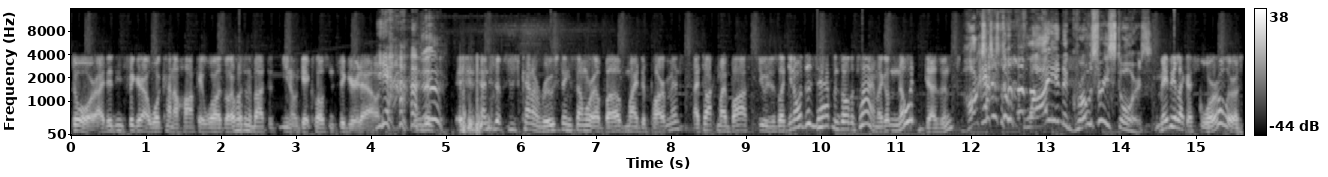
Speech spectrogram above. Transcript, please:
store. I didn't figure out what kind of hawk it was, but I wasn't about to, you know, get close and figure it out. Yeah. It ended, it ended up just kind of roosting somewhere above my department. I talked to my boss. She was just like, you know what, this happens all the time. I go, no, it doesn't. Hawks just don't fly into grocery stores. Maybe like a squirrel or a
